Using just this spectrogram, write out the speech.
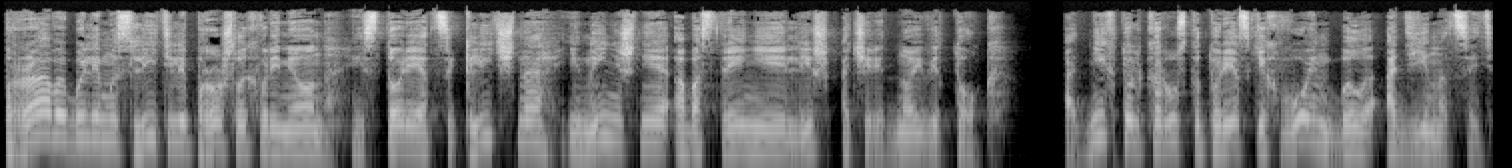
Правы были мыслители прошлых времен. История циклична, и нынешнее обострение — лишь очередной виток. Одних только русско-турецких войн было одиннадцать,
